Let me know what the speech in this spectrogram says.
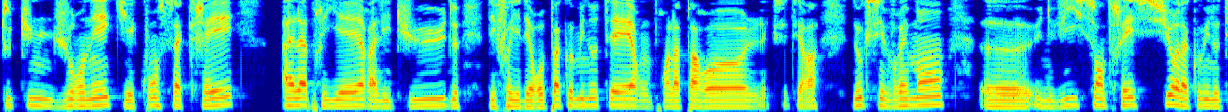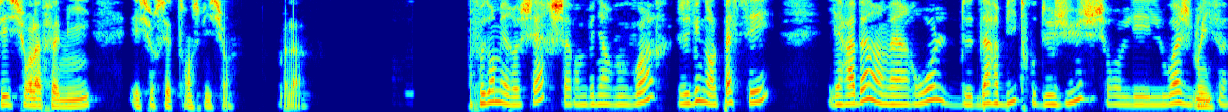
toute une journée qui est consacrée à la prière, à l'étude. Des fois, il y a des repas communautaires, on prend la parole, etc. Donc, c'est vraiment euh, une vie centrée sur la communauté, sur la famille et sur cette transmission. Voilà. En faisant mes recherches avant de venir vous voir, j'ai vu que dans le passé, les rabbins avaient un rôle de d'arbitre ou de juge sur les lois juives.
